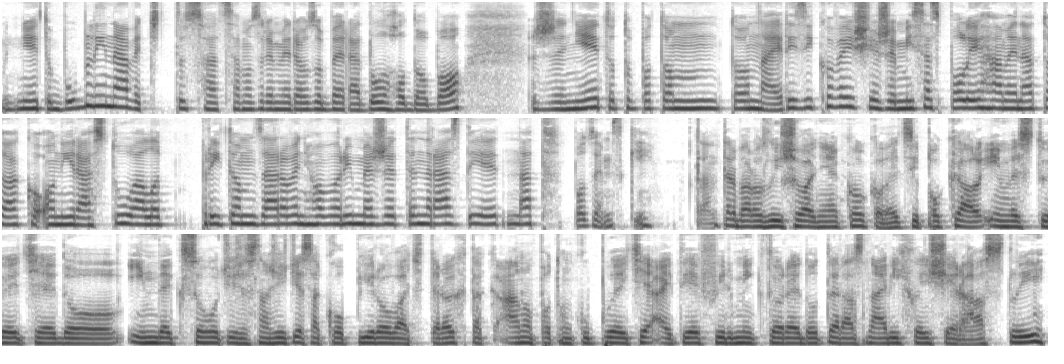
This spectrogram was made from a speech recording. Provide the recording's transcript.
nie je to bublina, veď to sa samozrejme rozoberá dlhodobo, že nie je toto potom to najrizikovejšie, že my sa spoliehame na to, ako oni rastú, ale pritom zároveň hovoríme, že ten rast je nadpozemský tam treba rozlišovať niekoľko vecí. Pokiaľ investujete do indexov, čiže snažíte sa kopírovať trh, tak áno, potom kupujete aj tie firmy, ktoré doteraz najrychlejšie rástli,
